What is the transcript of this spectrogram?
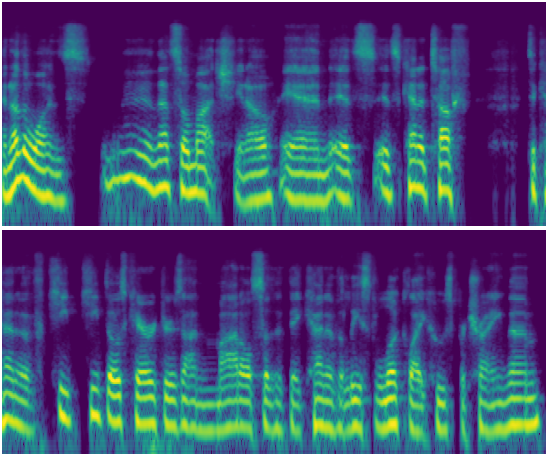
and other ones eh, not so much, you know, and it's it's kind of tough to kind of keep keep those characters on model so that they kind of at least look like who's portraying them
